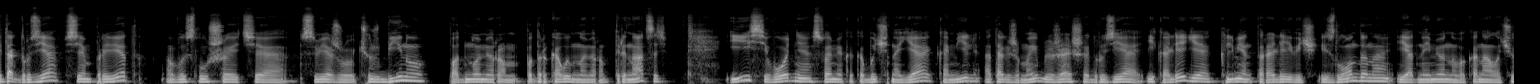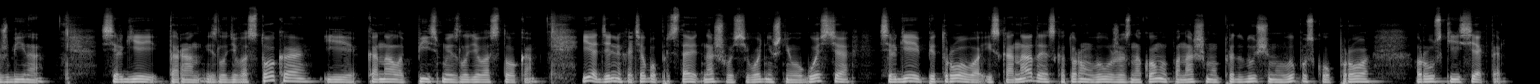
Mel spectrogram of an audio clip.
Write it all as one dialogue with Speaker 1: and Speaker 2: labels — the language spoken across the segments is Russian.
Speaker 1: Итак, друзья, всем привет! Вы слушаете свежую чужбину под номером, под роковым номером 13. И сегодня с вами, как обычно, я, Камиль, а также мои ближайшие друзья и коллеги Климент Таралевич из Лондона и одноименного канала Чужбина, Сергей Таран из Владивостока и канала Письма из Владивостока. И отдельно хотел бы представить нашего сегодняшнего гостя Сергея Петрова из Канады, с которым вы уже знакомы по нашему предыдущему выпуску про русские секты.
